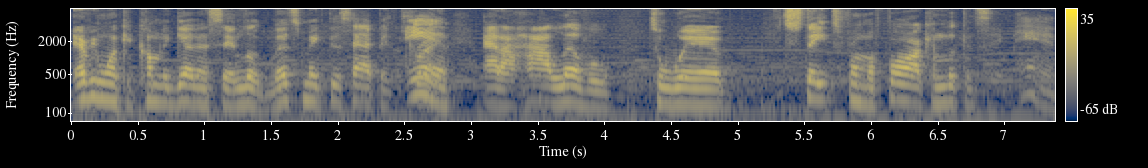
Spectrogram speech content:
everyone can come together and say look let's make this happen and right. at a high level to where states from afar can look and say man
